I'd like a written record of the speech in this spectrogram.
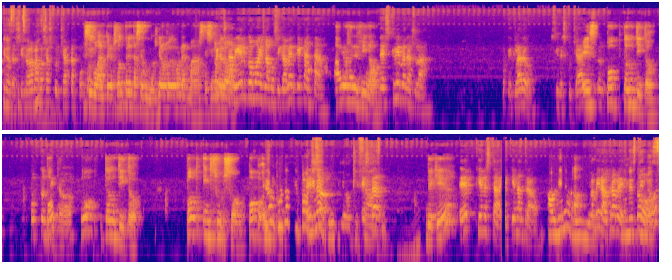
Pero si no la vamos a escuchar tampoco. Es igual, pero son 30 segundos, que no puedo poner más, que si no pero está bien, ¿cómo es la música? A ver, ¿qué canta? Ahora os la defino. Descríbenosla. Porque claro, sin escuchar... Es pop tontito. Pop tontito. Pop, tontito. Pop insulso. Pop... un punto Paulina Rubio, quizás. ¿De qué? ¿Eh? ¿Quién está ahí? ¿Quién ha entrado? Paulina ah, Rubio. Ah, mira, otra vez. Un dos.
